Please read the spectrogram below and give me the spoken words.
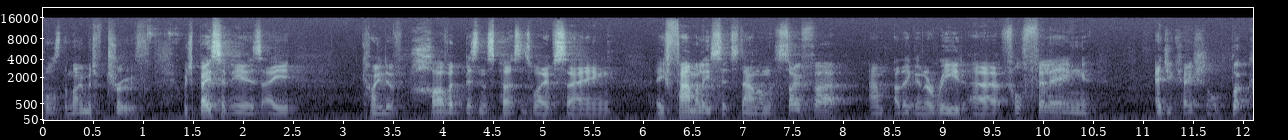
calls the moment of truth, which basically is a kind of Harvard business person's way of saying a family sits down on the sofa, and are they going to read a fulfilling educational book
